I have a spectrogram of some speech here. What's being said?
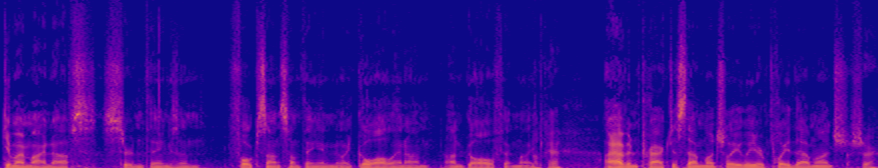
get my mind off s- certain things and focus on something and like go all in on on golf and like Okay. I haven't practiced that much lately or played that much Sure.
